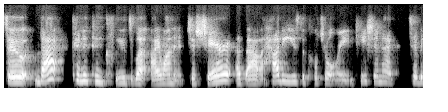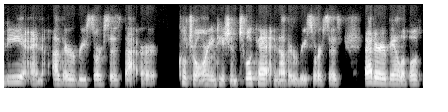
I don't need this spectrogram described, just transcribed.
So that kind of concludes what I wanted to share about how to use the cultural orientation activity and other resources that are cultural orientation toolkit and other resources that are available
